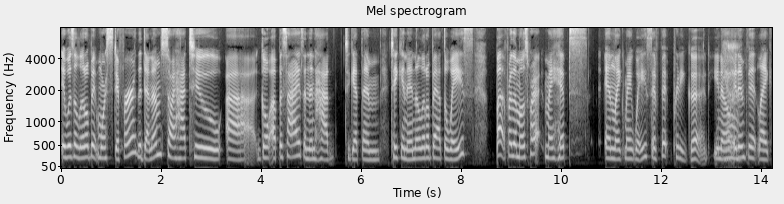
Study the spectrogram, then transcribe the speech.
it was a little bit more stiffer, the denim. So I had to uh, go up a size and then had to get them taken in a little bit at the waist. But for the most part, my hips and like my waist, it fit pretty good. You know, Yeah. it didn't fit like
